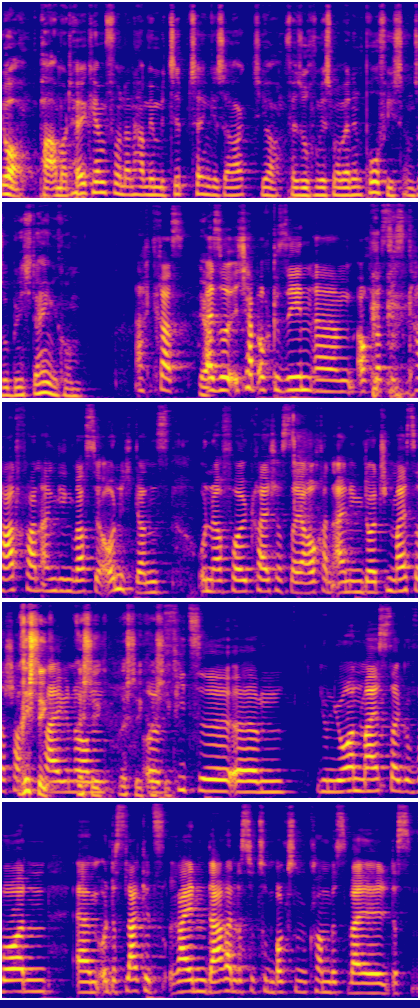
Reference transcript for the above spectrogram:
Ja, ein paar Amateurkämpfe und dann haben wir mit 17 gesagt, ja, versuchen wir es mal bei den Profis. Und so bin ich dahin gekommen. Ach krass. Ja. Also ich habe auch gesehen, ähm, auch was das Kartfahren anging, warst du ja auch nicht ganz unerfolgreich. Hast da ja auch an einigen deutschen Meisterschaften Richtig, teilgenommen. richtig, richtig, äh, richtig. Vize ähm, Juniorenmeister geworden. Ähm, und das lag jetzt rein daran, dass du zum Boxen gekommen bist, weil das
